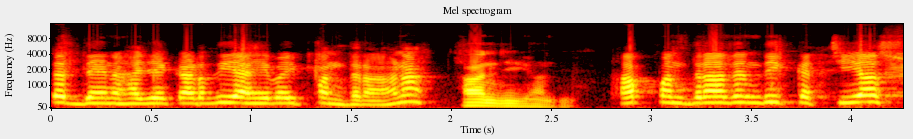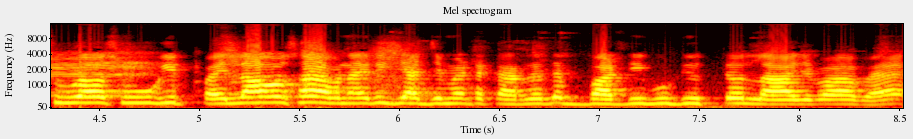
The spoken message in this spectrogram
ਤੇ ਦਿਨ ਹਜੇ ਕੱਢਦੀ ਆ ਇਹ ਬਈ 15 ਹਨਾ? ਹਾਂਜੀ ਹਾਂਜੀ। ਆ 15 ਦਿਨ ਦੀ ਕੱਚੀ ਆ ਸੂਆ ਸੂਗੀ ਪਹਿਲਾ ਉਹ ਹਿਸਾਬ ਨਾਲ ਇਹਦੀ ਜੱਜਮੈਂਟ ਕਰ ਲੈ ਤੇ ਬਾਡੀ ਬੁੱਡੀ ਉੱਤੇ ਲਾਜਵਾਬ ਹੈ।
